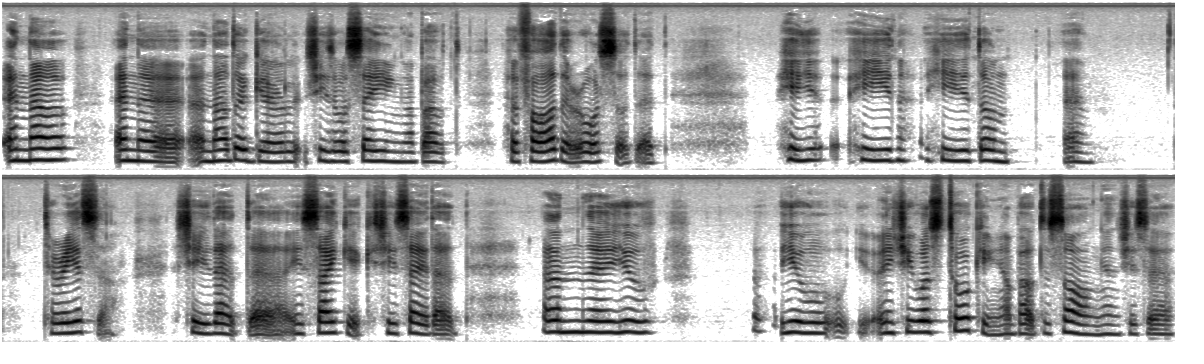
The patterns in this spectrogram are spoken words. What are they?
And now, and uh, another girl, she was saying about her father also that he he he don't um, Teresa, she that uh, is psychic. She say that, and uh, you you and she was talking about the song and she said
